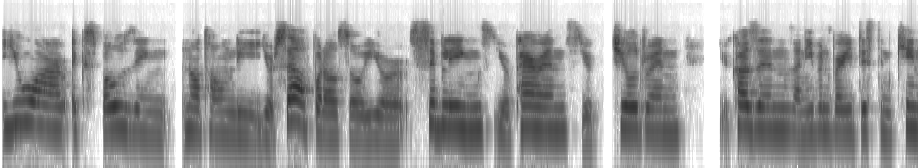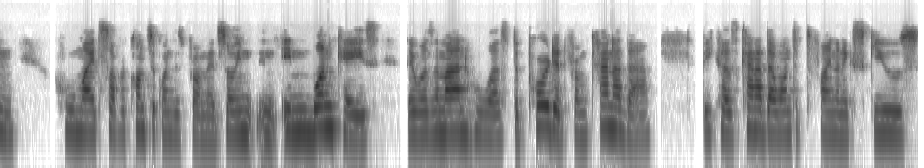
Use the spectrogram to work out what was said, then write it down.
you are exposing not only yourself but also your siblings, your parents, your children, your cousins, and even very distant kin who might suffer consequences from it. So in, in, in one case, there was a man who was deported from Canada because Canada wanted to find an excuse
